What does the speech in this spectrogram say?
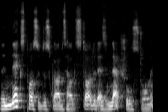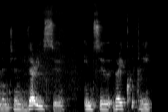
The next passage describes how it started as a natural storm and then turned very soon into, very quickly,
